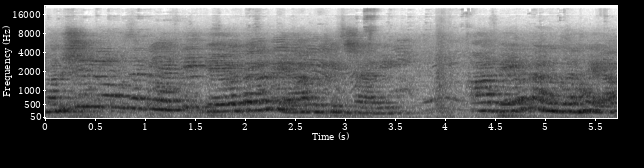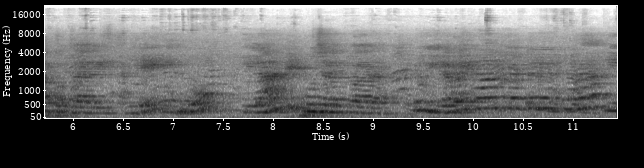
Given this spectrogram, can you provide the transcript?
మనుషుల్లో ఉన్నటువంటి దేవతలను ఎలా గుర్తించాలి ఆ దేవత అనుగ్రహం ఎలా పొందాలి అంటే ఇదిగో ఇలాంటి పూజల ద్వారా నువ్వు ఇరవై నాలుగు గంటలు కూడా నీ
